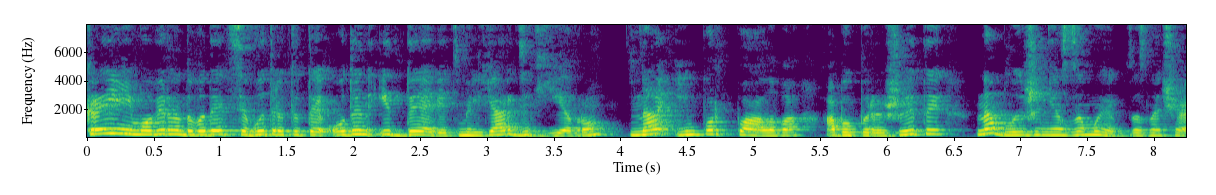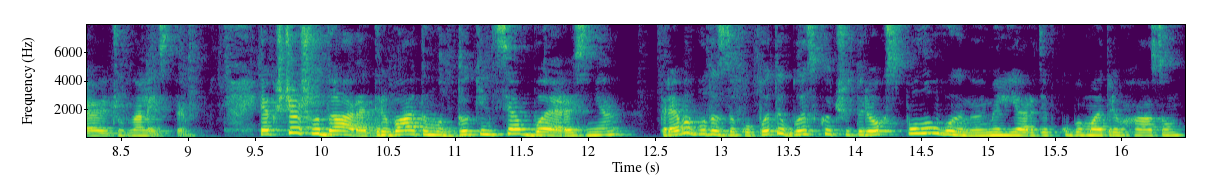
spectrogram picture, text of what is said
Країні ймовірно доведеться витратити 1,9 мільярдів євро на імпорт палива, аби пережити наближення зими, зазначають журналісти. Якщо ж удари триватимуть до кінця березня, треба буде закупити близько 4,5 мільярдів кубометрів газу,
